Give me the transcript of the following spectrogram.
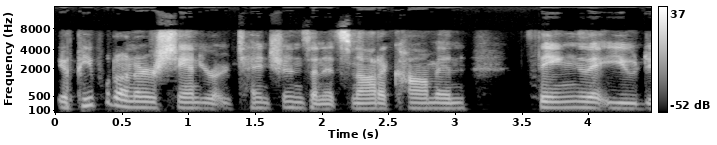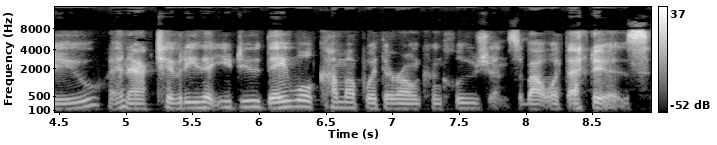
if people don't understand your intentions and it's not a common thing that you do, an activity that you do, they will come up with their own conclusions about what that is.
